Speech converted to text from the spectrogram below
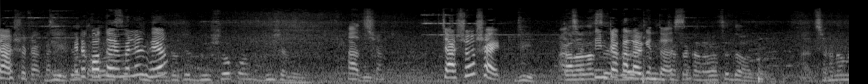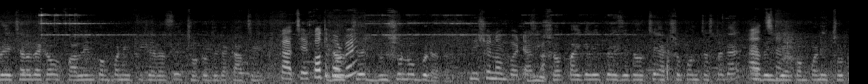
চারশো টাকা। এটা কত এম এর ভাইয়া? এটা হচ্ছে দুইশো বিশ এম আচ্ছা। চারশো ষাট? জি আচ্ছা, কালার আছে তিনটা কালার কিন্তু আছে। কালার আছে দেওয়া যাবে। আচ্ছা। এখন আমরা এছাড়া দেখাবো ফার্লিন কোম্পানির ফিচার আছে ছোট যেটা কাছে কাছে কত পড়বে? হচ্ছে দুইশো নব্বই টাকা। দুইশো নব্বই জি টাকা। সব পাইকারি প্রাইস এটা হচ্ছে একশো পঞ্চাশ টাকা। আচ্ছা। অ্যাভেলজিয়ার কোম্পানির ছোট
